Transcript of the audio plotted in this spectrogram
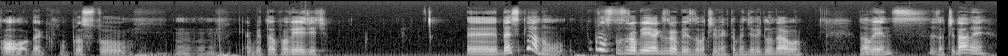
o, tak po prostu, mm, jakby to powiedzieć, e, bez planu. Po prostu zrobię jak zrobię, zobaczymy jak to będzie wyglądało. No więc, zaczynamy.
